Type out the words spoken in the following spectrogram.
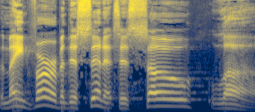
The main verb in this sentence is so loved.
